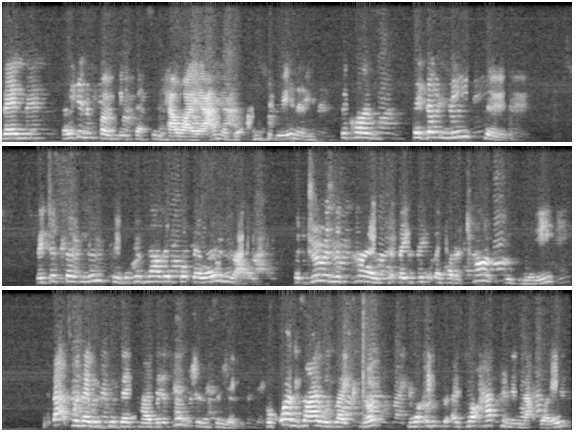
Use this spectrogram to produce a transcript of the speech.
then they didn't phone me to see how I am and what I'm doing and because they don't need to. They just don't need to because now they've got their own life. But during the time that they thought they had a chance with me, that's when they would give their time and attention to me. But once I was like, nope, not it's not happening that way,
